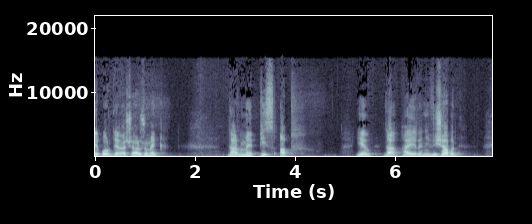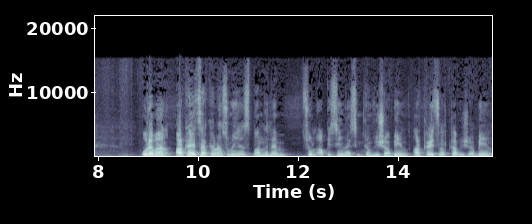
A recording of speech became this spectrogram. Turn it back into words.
երբ որ դեղաշարժում ենք, դառնում է փիս ափ եւ դա հայերենի վիշապն է։ Ուրեմն արքայից արքան ասում է ես սպանել եմ ցուլ ապիսին, այսինքն վիշապին, արքայից արքա վիշապին,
